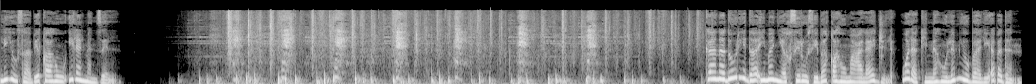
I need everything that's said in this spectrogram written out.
ليسابقه إلى المنزل. كان دوري دائما يخسر سباقه مع العجل ولكنه لم يبال أبدا.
